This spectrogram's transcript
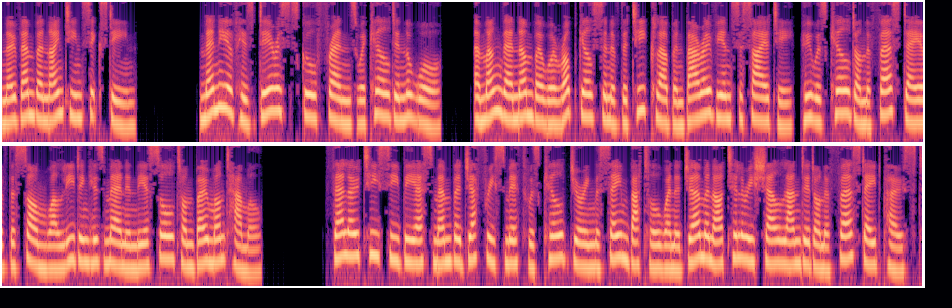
November 1916. Many of his dearest school friends were killed in the war. Among their number were Rob Gilson of the Tea Club and Barrovian Society, who was killed on the first day of the Somme while leading his men in the assault on Beaumont Hamel. Fellow TCBS member Geoffrey Smith was killed during the same battle when a German artillery shell landed on a first aid post.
